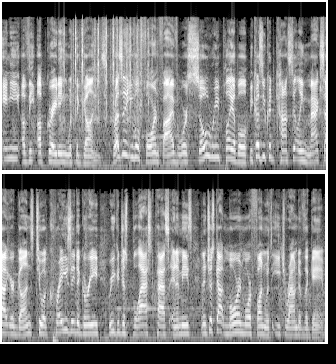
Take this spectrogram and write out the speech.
any of the upgrading with the guns. Resident Evil 4 and 5 were so replayable because you could constantly max out your guns to a crazy degree where you could just just blast past enemies, and it just got more and more fun with each round of the game.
